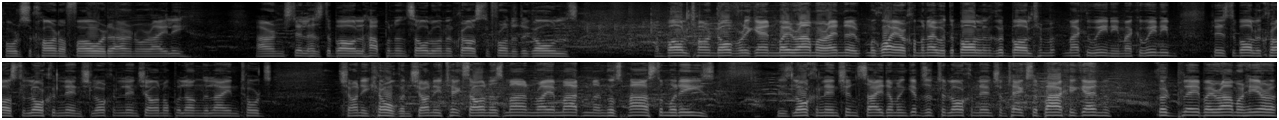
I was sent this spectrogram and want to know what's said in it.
towards the corner forward, Aaron O'Reilly. Aaron still has the ball happening, soloing across the front of the goals. And ball turned over again by Ramor. And uh, Maguire coming out with the ball and a good ball to M-. McEweeny plays the ball across to Lorcan Lynch. Lorcan Lynch on up along the line towards Shawnee Cogan. Shawnee takes on his man Ryan Madden and goes past him with ease. He's Lorcan Lynch inside him and gives it to Lorcan Lynch and takes it back again. Good play by Ramor here.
